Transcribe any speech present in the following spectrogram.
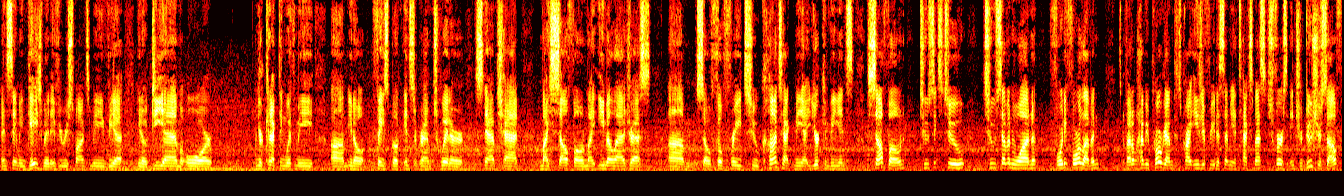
and same engagement if you respond to me via, you know, DM or you're connecting with me, um, you know, Facebook, Instagram, Twitter, Snapchat, my cell phone, my email address. Um, so feel free to contact me at your convenience. Cell phone 262 271 4411. If I don't have you programmed, it's probably easier for you to send me a text message first, introduce yourself.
